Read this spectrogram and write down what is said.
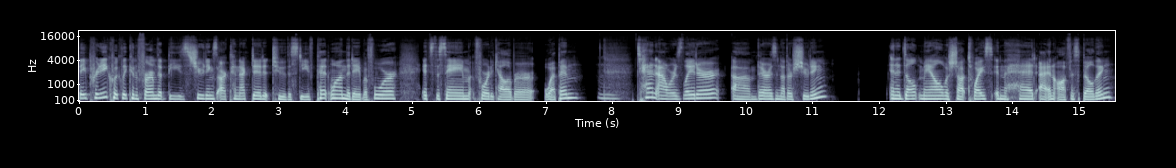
They pretty quickly confirm that these shootings are connected to the Steve Pitt one the day before. It's the same 40 caliber weapon. 10 hours later, um, there is another shooting. An adult male was shot twice in the head at an office building.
